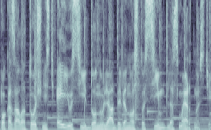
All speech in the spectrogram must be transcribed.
показала точність AUC до 0,97 для смертності.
